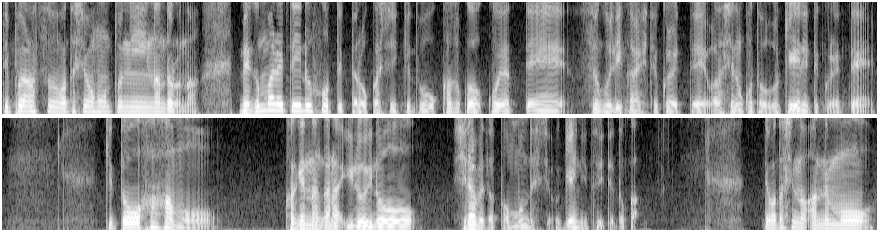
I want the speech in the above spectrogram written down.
で、プラス私は本当になんだろうな、恵まれている方って言ったらおかしいけど、家族はこうやってすぐ理解してくれて、私のことを受け入れてくれて、きっと母も陰ながらいろいろ調べたと思うんですよ、ゲイについてとか。で、私の姉も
